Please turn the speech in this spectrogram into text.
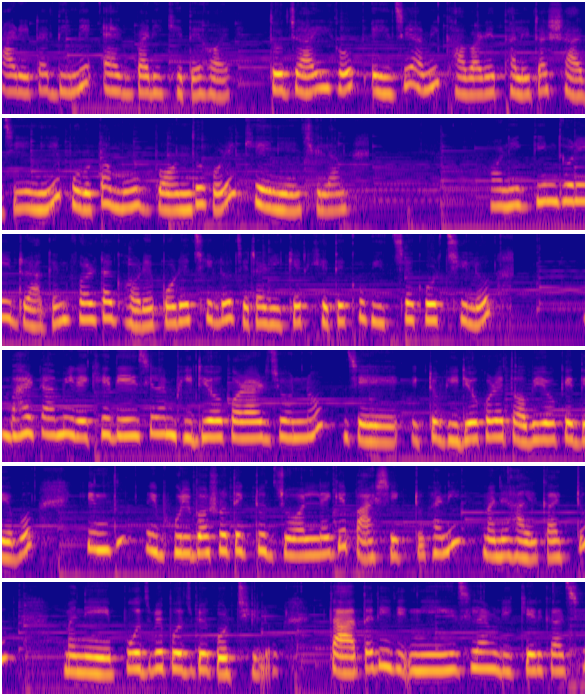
আর এটা দিনে একবারই খেতে হয়। তো যাই হোক, এই যে আমি খাবারের থালিটা সাজিয়ে নিয়ে পুরোটা মুখ বন্ধ করে খেয়ে নিয়েছিলাম। অনেক দিন ধরে এই ড্রাগন ফলটা ঘরে পড়েছিল, যেটা রিকেট খেতে খুব ইচ্ছে করছিল। বাট আমি রেখে দিয়েছিলাম ভিডিও করার জন্য যে একটু ভিডিও করে তবেই ওকে দেব। কিন্তু ওই ভুলবশত একটু জল লেগে পাশে একটুখানি মানে হালকা একটু মানে পচবে পচবে করছিল। তাড়াতাড়ি নিয়ে গেছিলাম রিকের কাছে।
